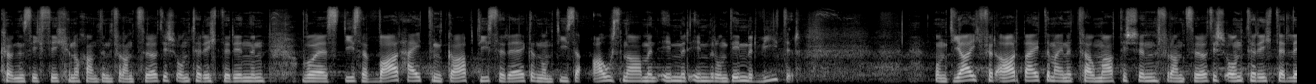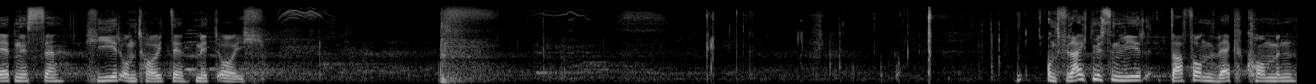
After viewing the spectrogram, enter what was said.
können sich sicher noch an den Französischunterricht erinnern, wo es diese Wahrheiten gab, diese Regeln und diese Ausnahmen immer, immer und immer wieder. Und ja, ich verarbeite meine traumatischen Französischunterrichterlebnisse hier und heute mit euch. Und vielleicht müssen wir davon wegkommen,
